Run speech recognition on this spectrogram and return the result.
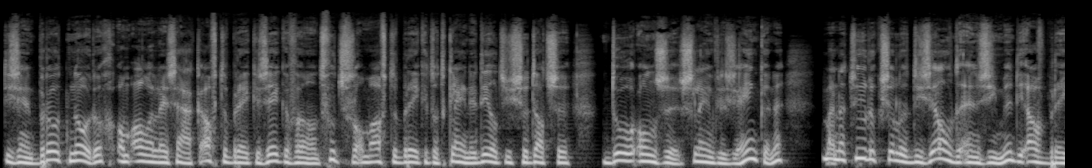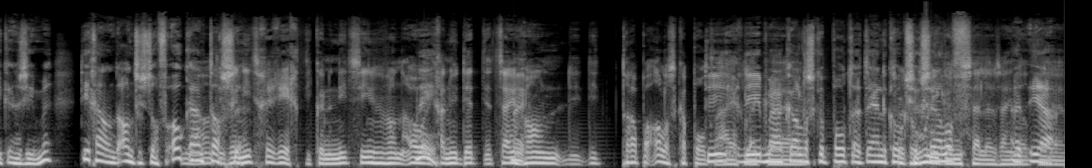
die zijn broodnodig om allerlei zaken af te breken. Zeker van het voedsel, om af te breken tot kleine deeltjes, zodat ze door onze slijmvliezen heen kunnen. Maar natuurlijk zullen diezelfde enzymen, die afbreekenzymen, die gaan de antistoffen ook Ja, want die aantasten. zijn niet gericht. Die kunnen niet zien van, oh, Nee. ik ga nu dit. Dit zijn Nee. gewoon, die, die trappen alles kapot die, eigenlijk. die maken eh, alles kapot, uiteindelijk ook zichzelf. hooligancellen zijn Eh, dat. ja. eh,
